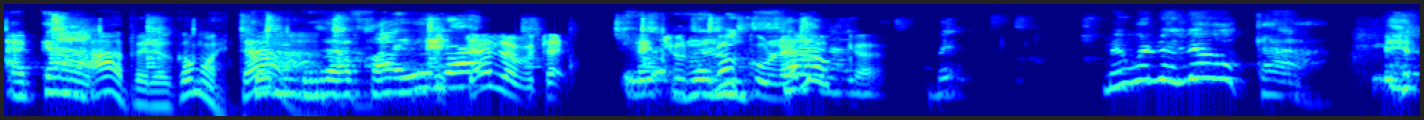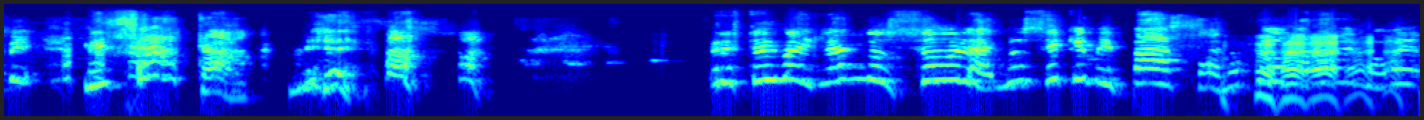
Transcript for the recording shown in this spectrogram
acá Ah, pero ¿cómo está? con Rafaela. Está, lo- está- está hecho un loco, una loca. Me, vuelve loca. Me, me- me saca. Me- Pero estoy bailando sola. No sé qué me pasa. No puedo parar de mover.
